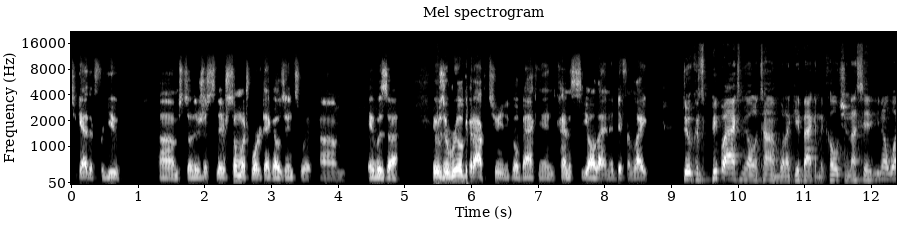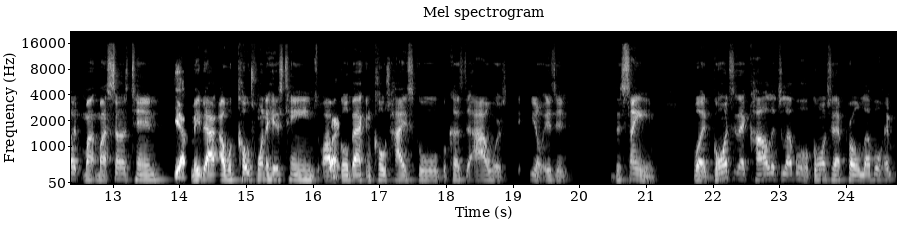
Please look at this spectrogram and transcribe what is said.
together for you. Um, so there's just there's so much work that goes into it. Um, it was a it was a real good opportunity to go back and kind of see all that in a different light. Dude, because people ask me all the time when I get back in the coaching. And I said, you know what? My, my son's 10. yeah Maybe I, I would coach one of his teams or I would Right. go back and coach high school because the hours, you know, isn't the same. But going to that college level or going to that pro level, and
